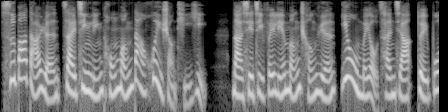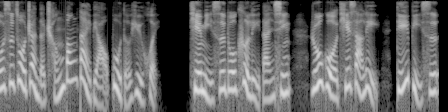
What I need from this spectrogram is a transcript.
斯巴达人在近邻同盟大会上提议。那些既非联盟成员又没有参加对波斯作战的城邦代表不得与会。天米斯多克利担心，如果帖萨利、迪比斯、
